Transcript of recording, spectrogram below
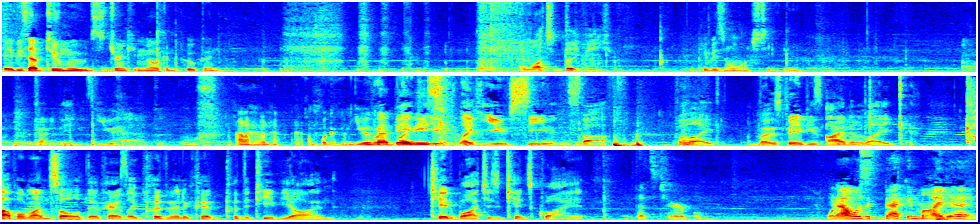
Babies have two moods: drinking milk and pooping. And watching But- TV. Babies don't watch TV. I don't know what kind of babies you have. But oof. I don't haven't. Ha- you have had babies. Like you've, like you've seen and stuff. But like most babies I know like couple months old, their parents like put them in a crib, put the TV on. Kid watches, kid's quiet. That's terrible. When I was back in my day,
